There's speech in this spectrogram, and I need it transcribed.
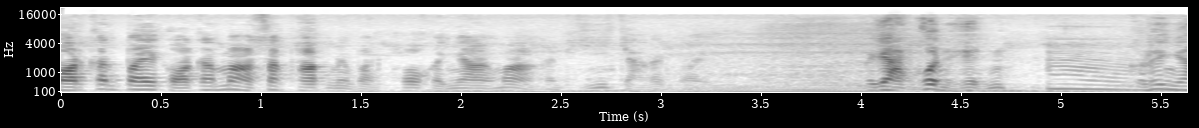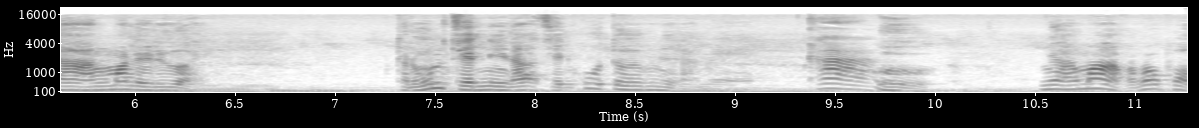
อดกันไปกอดกันมาสักพักหนึ่งบัดพ่อก็ย่างมากกันทีจากกันไปพยานคนเห็นอืมก็เลยย่างมาเรื่อยๆถนนเส้นนี้ละเส้นกู้เติมนี่ละแม่ค่ะ เออย่างมากกับว่าพ่อ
